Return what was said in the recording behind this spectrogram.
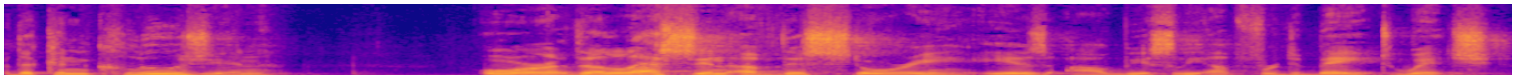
the conclusion or the lesson of this story is obviously up for debate, which,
